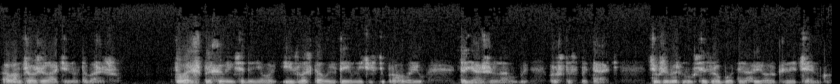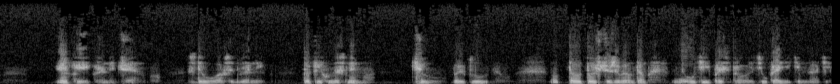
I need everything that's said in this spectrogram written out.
А вам чого желательно, товаришу? Товариш прихилився до нього і з ласкавою таємничістю проговорив. Та я желав би просто спитати, чи вже вернувся з роботи Григор Криниченко. Який Криниченко? Здивувався двірник. Таких у нас нема. Чув, переплутав. Ну, то той, що живе он там у тій пристроїці, у крайній кімнаті.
